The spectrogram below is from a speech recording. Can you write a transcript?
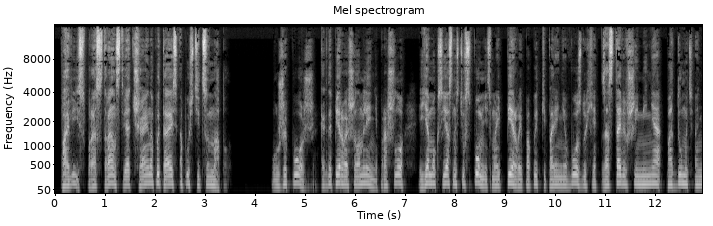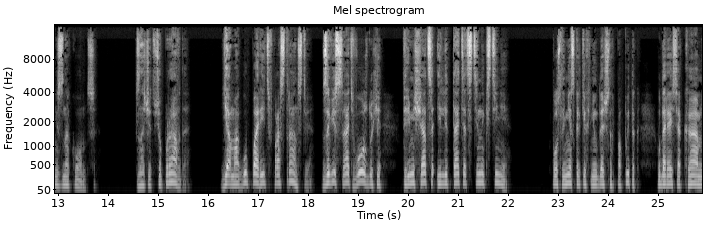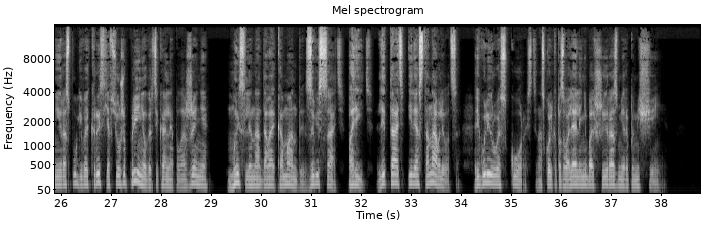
повис в пространстве, отчаянно пытаясь опуститься на пол. Уже позже, когда первое ошеломление прошло, и я мог с ясностью вспомнить мои первые попытки парения в воздухе, заставившие меня подумать о незнакомце. Значит, все правда. Я могу парить в пространстве, зависать в воздухе, перемещаться и летать от стены к стене. После нескольких неудачных попыток, ударяясь о камни и распугивая крыс, я все же принял вертикальное положение, мысленно отдавая команды зависать, парить, летать или останавливаться, регулируя скорость, насколько позволяли небольшие размеры помещения.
